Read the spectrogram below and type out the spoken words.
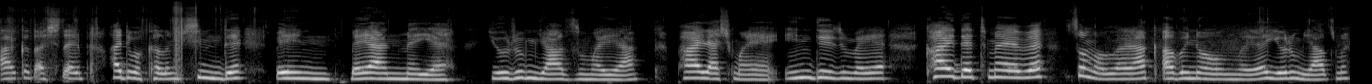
Arkadaşlarım hadi bakalım şimdi beğen, beğenmeye, yorum yazmaya, paylaşmaya, indirmeye, kaydetmeye ve son olarak abone olmaya, yorum yazmayı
